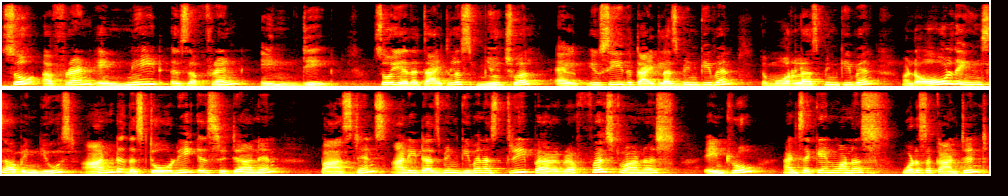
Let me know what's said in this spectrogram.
So a friend in need is a friend indeed. So here the title is mutual help. You see the title has been given, the moral has been given and all the hints have been used and the story is written in past tense and it has been given as three paragraph. First one is intro and second one is what is the content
